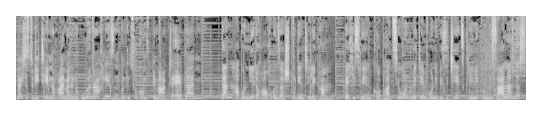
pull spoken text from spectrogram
Möchtest du die Themen noch einmal in Ruhe nachlesen und in Zukunft immer aktuell bleiben? Dann abonnier doch auch unser Studientelegramm, welches wir in Kooperation mit dem Universitätsklinikum des Saarlandes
